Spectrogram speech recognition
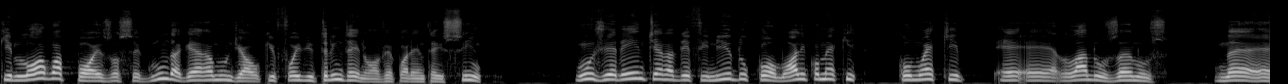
que logo após a Segunda Guerra Mundial, que foi de 39 a 45, um gerente era definido como, olha como é que, como é que é, é, lá nos anos né,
